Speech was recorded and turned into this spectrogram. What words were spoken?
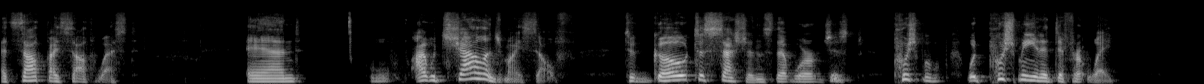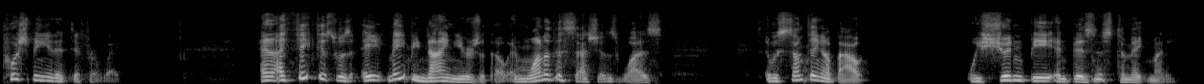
at South by Southwest. And I would challenge myself to go to sessions that were just push would push me in a different way, push me in a different way. And I think this was eight, maybe nine years ago. And one of the sessions was it was something about we shouldn't be in business to make money.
